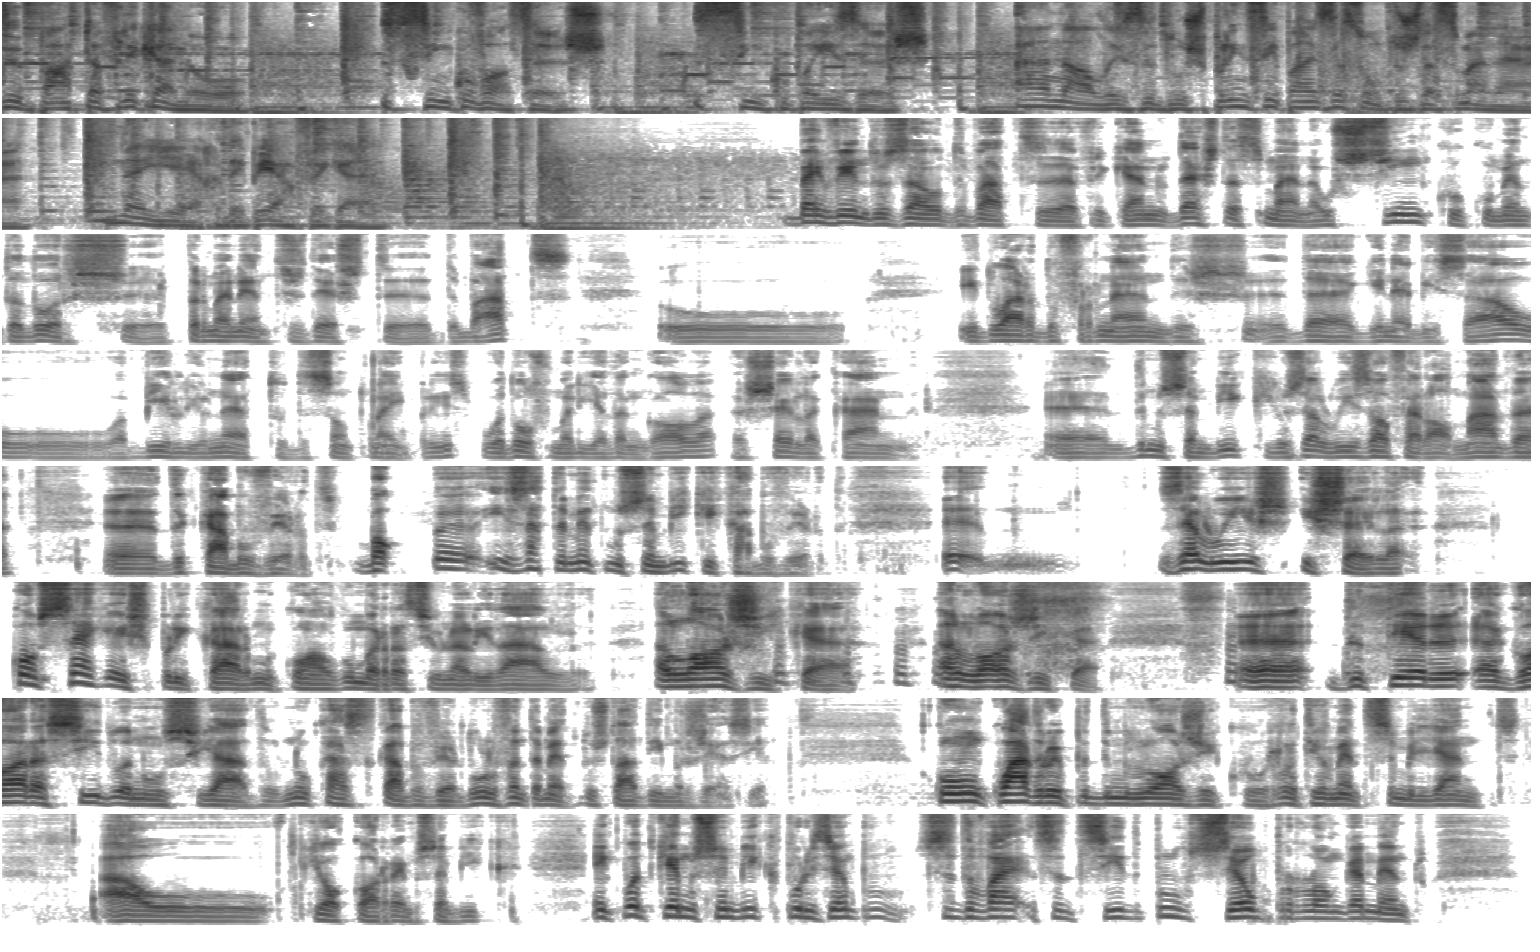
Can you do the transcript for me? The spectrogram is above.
Debate Africano. Cinco vozes. Cinco países. A análise dos principais assuntos da semana. Na IRDP África. Bem-vindos ao debate africano desta semana. Os cinco comentadores eh, permanentes deste debate, o Eduardo Fernandes eh, da Guiné-Bissau, o Abílio Neto de São Tomé e Príncipe, o Adolfo Maria de Angola, a Sheila eh, de Moçambique e o Zé Luís Alfer Almada de Cabo Verde. Bom, exatamente Moçambique e Cabo Verde. Zé Luís e Sheila, conseguem explicar-me com alguma racionalidade a lógica, a lógica de ter agora sido anunciado, no caso de Cabo Verde, o levantamento do estado de emergência, com um quadro epidemiológico relativamente semelhante ao que ocorre em Moçambique, enquanto que em Moçambique, por exemplo, se, se decide pelo seu prolongamento.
